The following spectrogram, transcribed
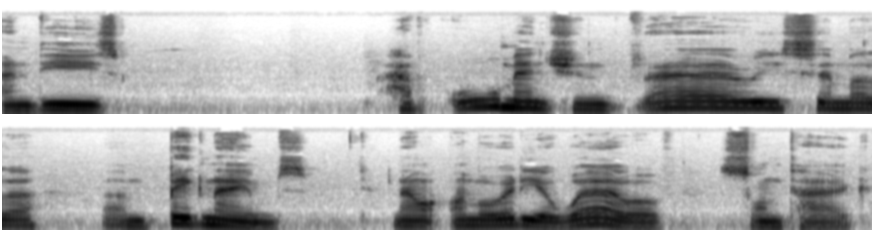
and these have all mentioned very similar um, big names. Now, I'm already aware of Sontag,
